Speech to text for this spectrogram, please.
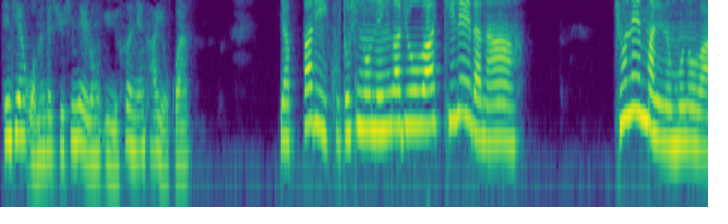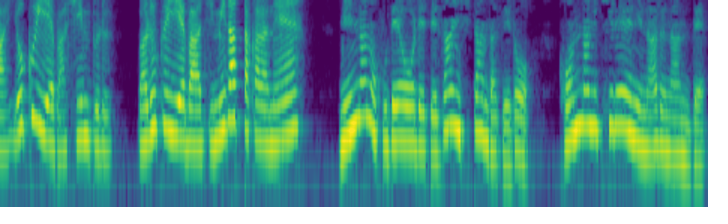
今天我们的学习内容与贺年卡有关。やっぱり今年の年賀状は綺麗だな。去年までのものはよく言えばシンプル、悪く言えば地味だったからね。みんなの筆をれデザインしたんだけど。こんなに綺麗になるなんて。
